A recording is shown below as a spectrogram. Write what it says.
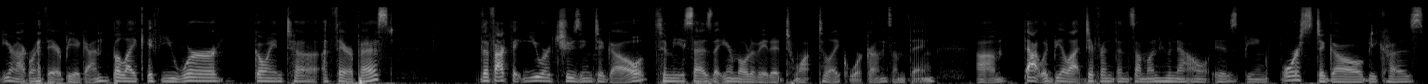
you're not going to therapy again, but like if you were going to a therapist, the fact that you are choosing to go to me says that you're motivated to want to like work on something. Um, that would be a lot different than someone who now is being forced to go because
